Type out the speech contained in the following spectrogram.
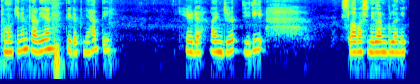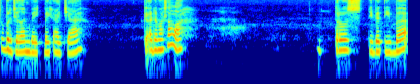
kemungkinan kalian tidak punya hati. Ya udah lanjut. Jadi selama 9 bulan itu berjalan baik-baik aja gak ada masalah. Terus tiba-tiba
